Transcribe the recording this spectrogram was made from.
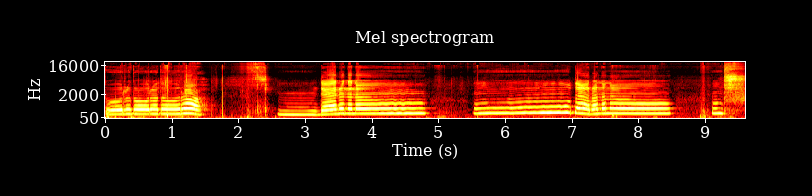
Doğru doğru doğru. Hmm. Hmm, pf.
